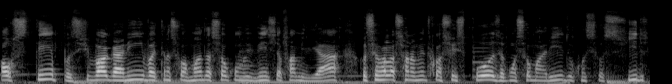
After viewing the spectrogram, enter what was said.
aos tempos, devagarinho, vai transformando a sua convivência familiar, o seu relacionamento com a sua esposa, com o seu marido, com seus filhos,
